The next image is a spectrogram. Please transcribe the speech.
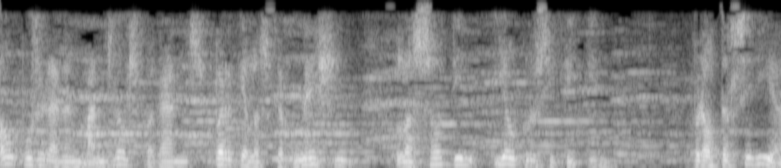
el posaran en mans dels pagans perquè l'escarneixin, l'assotin i el crucifiquin. Però el tercer dia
